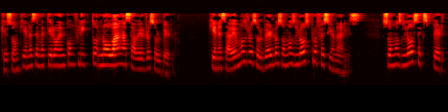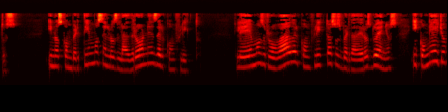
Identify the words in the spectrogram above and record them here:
que son quienes se metieron en conflicto, no van a saber resolverlo. Quienes sabemos resolverlo somos los profesionales, somos los expertos y nos convertimos en los ladrones del conflicto. Le hemos robado el conflicto a sus verdaderos dueños y con ello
